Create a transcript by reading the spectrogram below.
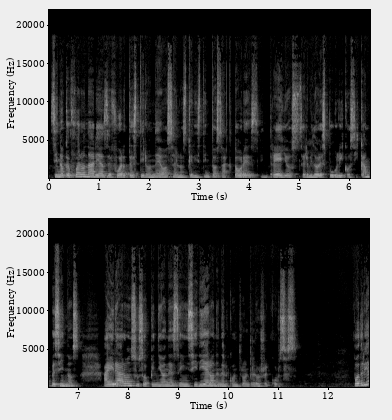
sino que fueron áreas de fuertes tironeos en los que distintos actores, entre ellos servidores públicos y campesinos, airaron sus opiniones e incidieron en el control de los recursos. ¿Podría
